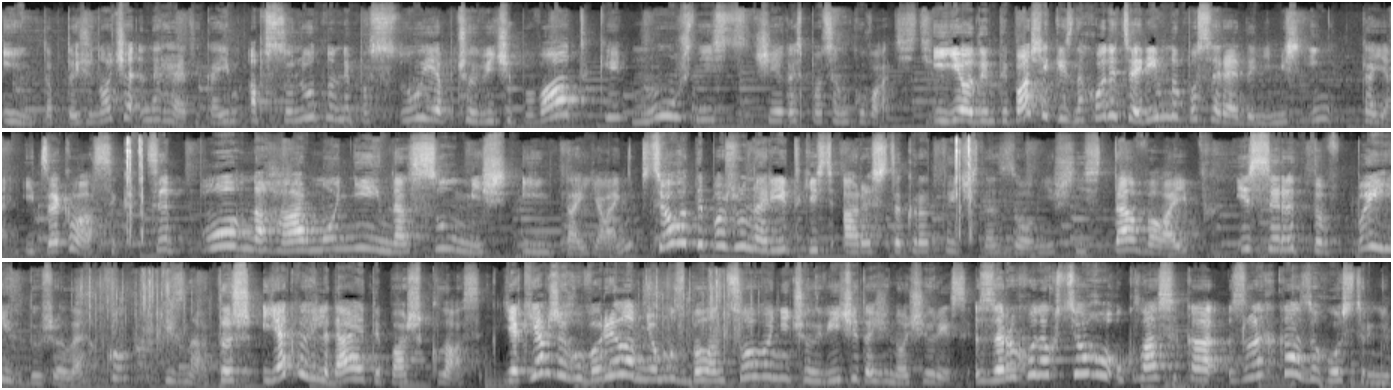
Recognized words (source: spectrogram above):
інь, тобто жіноча енергетика. Їм абсолютно не пасує чоловічі повадки, мужність чи якась пацанкуватість. І є один типаж, який знаходиться рівно посередині між інь та янь. І це класик. Це повна гармонійна суміш інь та янь. З цього типажу на рідкість аристократична зовнішність та вайб. І серед товпи їх дуже легко впізнати. Тож, як виглядає типаж класик? Як я вже говорила, в ньому збалансовані чоловічі та жіночі риси. За рахунок цього у класика злегка загострені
